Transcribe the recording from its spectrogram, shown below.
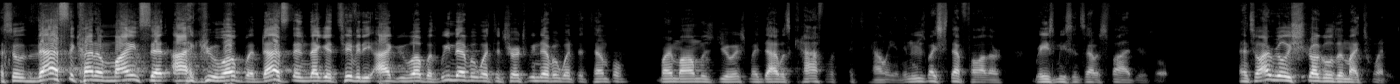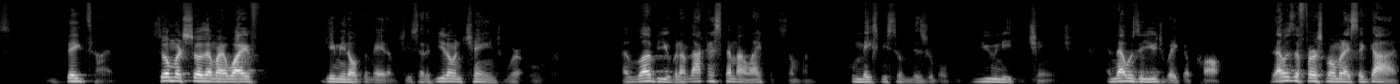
And so that's the kind of mindset I grew up with. That's the negativity I grew up with. We never went to church. We never went to temple. My mom was Jewish. My dad was Catholic Italian. And he was my stepfather, raised me since I was five years old. And so I really struggled in my 20s, big time. So much so that my wife gave me an ultimatum. She said, if you don't change, we're over. I love you, but I'm not going to spend my life with someone who makes me so miserable. You need to change. And that was a huge wake up call. And that was the first moment I said, God,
